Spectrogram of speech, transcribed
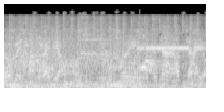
会被淘汰掉，所以我等下还要加油。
